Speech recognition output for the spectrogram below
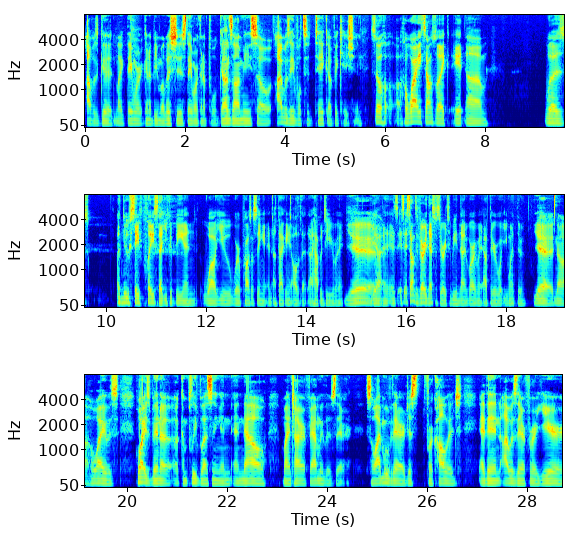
I was good. Like they weren't going to be malicious. They weren't going to pull guns on me. So I was able to take a vacation. So H- Hawaii sounds like it um, was a new safe place that you could be in while you were processing and unpacking all that, that happened to you, right? Yeah. Yeah, and it's, it's, it sounds very necessary to be in that environment after what you went through. Yeah, no, Hawaii was Hawaii's been a, a complete blessing, and and now my entire family lives there. So I moved there just for college, and then I was there for a year,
